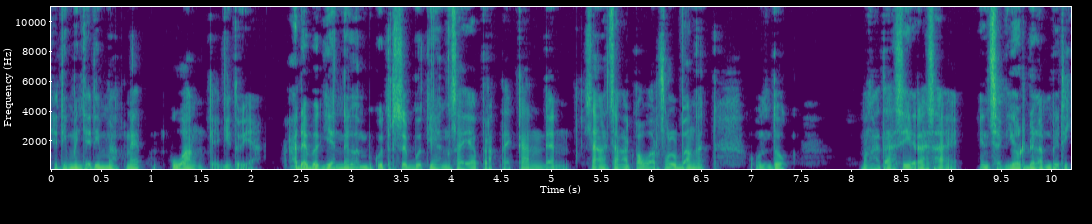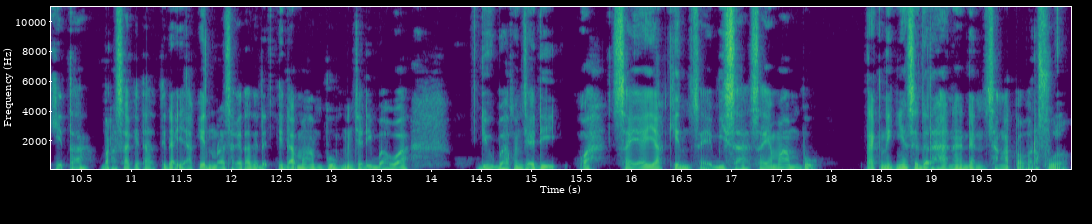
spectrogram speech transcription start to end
Jadi menjadi magnet uang kayak gitu ya. Ada bagian dalam buku tersebut yang saya praktekkan dan sangat-sangat powerful banget untuk mengatasi rasa insecure dalam diri kita, merasa kita tidak yakin, merasa kita tidak, tidak mampu, menjadi bahwa diubah menjadi, wah saya yakin, saya bisa, saya mampu. Tekniknya sederhana dan sangat powerful,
